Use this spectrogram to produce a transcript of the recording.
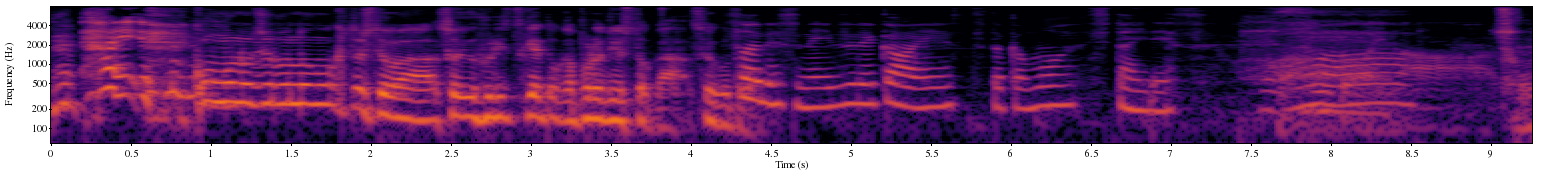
ね。はい。今後の自分の動きとしてはそういう振り付けとかプロデュースとかそういうこと？そうですね。いずれかは演出とかもしたいです。ちょっ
